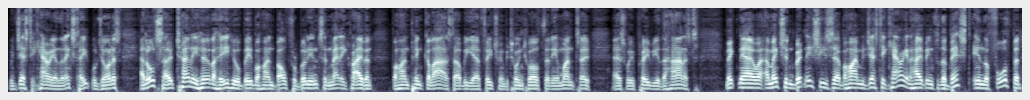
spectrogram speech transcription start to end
Majestic Harry in the next heat, will join us. And also Tony Herlihy, who will be behind Bolt for Brilliance, and Matty Craven behind Pink Galars. They'll be uh, featuring between 12.30 and 1 2 as we preview the harness. Mick, now, uh, I mentioned Brittany. She's uh, behind Majestic Harry and hoping for the best in the fourth, but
